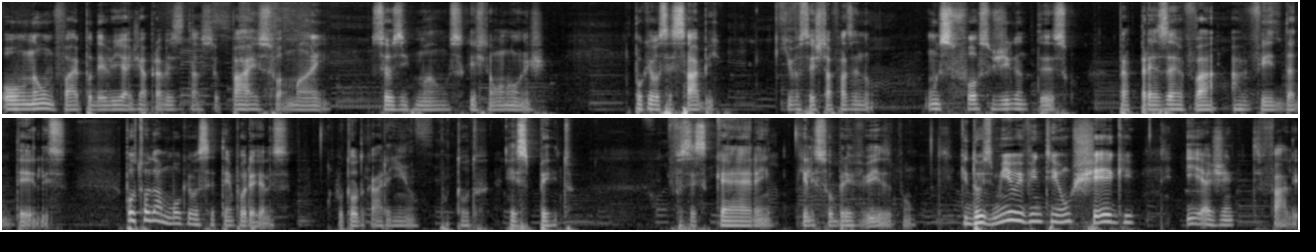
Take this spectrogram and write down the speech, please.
ou não vai poder viajar para visitar seu pai, sua mãe, seus irmãos que estão longe, porque você sabe que você está fazendo um esforço gigantesco para preservar a vida deles. Por todo o amor que você tem por eles, por todo carinho, por todo respeito. Que vocês querem que eles sobrevivam. Que 2021 chegue e a gente fale:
